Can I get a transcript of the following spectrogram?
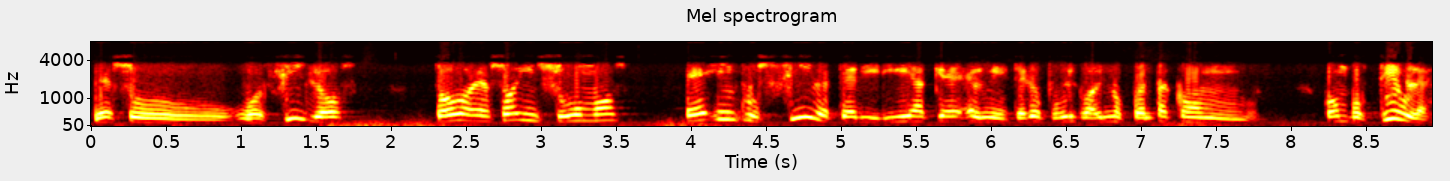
de sus bolsillos todos esos insumos, e inclusive te diría que el Ministerio Público hoy no cuenta con combustible.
